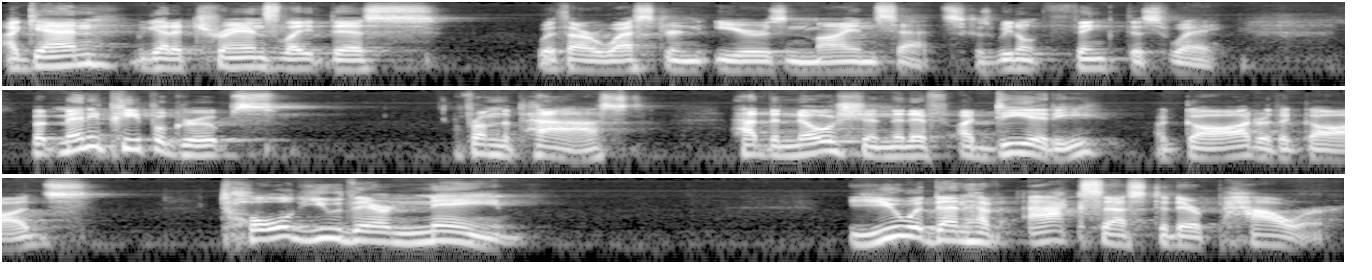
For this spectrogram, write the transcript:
Again, we got to translate this with our Western ears and mindsets because we don't think this way. But many people groups from the past had the notion that if a deity, a god or the gods, told you their name, you would then have access to their power.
